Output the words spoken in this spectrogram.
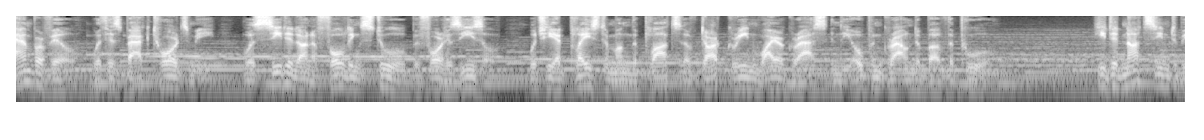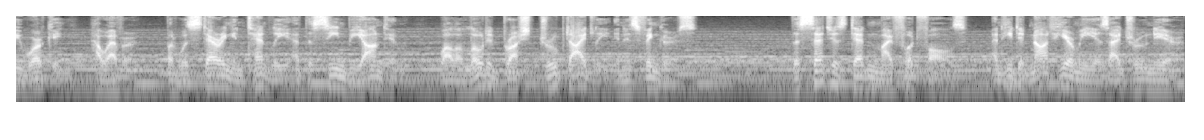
Amberville, with his back towards me, was seated on a folding stool before his easel, which he had placed among the plots of dark green wiregrass in the open ground above the pool. He did not seem to be working, however, but was staring intently at the scene beyond him, while a loaded brush drooped idly in his fingers. The sedges deadened my footfalls, and he did not hear me as I drew near.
